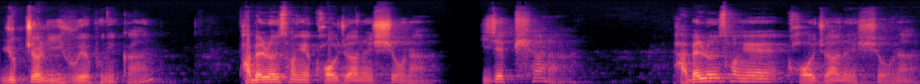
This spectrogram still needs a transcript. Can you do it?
6절 이후에 보니까 바벨론 성에 거주하는 시오나 이제 피하라. 바벨론 성에 거주하는 시오나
